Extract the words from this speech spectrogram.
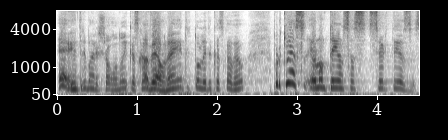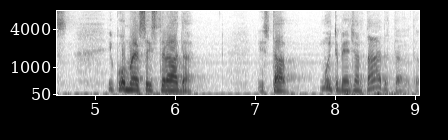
é entre Marechal Rondon e Cascavel, né? Entre Toledo e Cascavel, porque eu não tenho essas certezas. E como essa estrada está muito bem adiantada, tá, tá,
